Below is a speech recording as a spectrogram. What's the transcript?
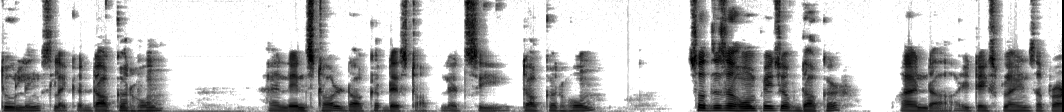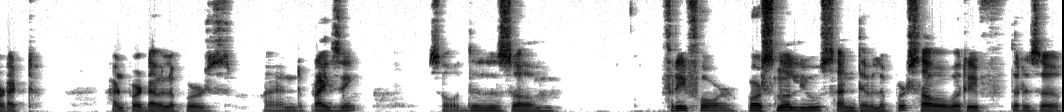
two links like a Docker Home and install Docker Desktop. Let's see Docker Home. So this is a home page of Docker and uh, it explains the product and for developers and pricing. So this is um, free for personal use and developers. However if there is a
